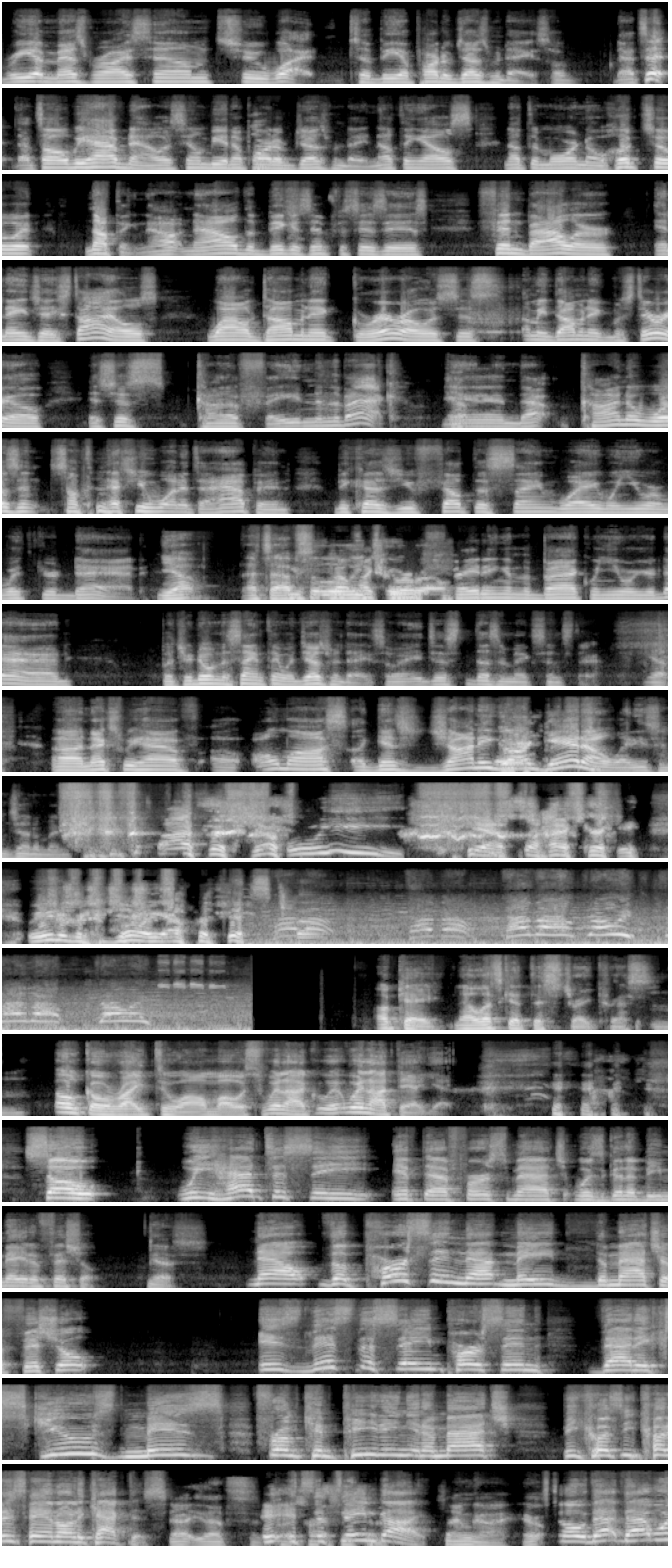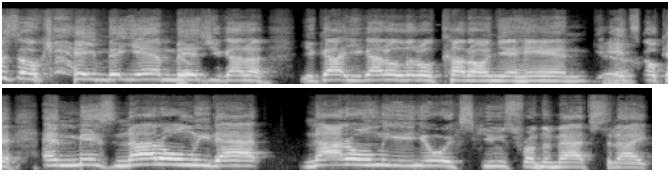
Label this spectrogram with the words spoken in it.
Rhea mesmerized him to what? To be a part of Judgment Day. So That's it. That's all we have now is him being a part of Judgment Day. Nothing else, nothing more, no hook to it, nothing. Now, now the biggest emphasis is Finn Balor and AJ Styles, while Dominic Guerrero is just, I mean, Dominic Mysterio is just kind of fading in the back. Yep. And that kind of wasn't something that you wanted to happen because you felt the same way when you were with your dad. Yep. That's You felt absolutely like true, you were bro. fading in the back when you were your dad, but you're doing the same thing with Judgment Day. So it just doesn't make sense there. Yep. Uh, next, we have uh, Omos against Johnny Oh. Gargano, ladies and gentlemen. Time for Joey. Yes, I agree. We need to bring Joey out of this. Time out! Time out! Time out, Joey! Time out, Joey! Okay, now let's get this straight, Chris. Mm. Don't go right to Omos. We're not. We're not there yet. so we had to see if that first match was going to be made official. Yes. Now, the person that made the match official is this the same person that excused Miz from competing in a match because he cut his hand on a cactus? That, that's It- it's the that's- same guy. Same guy. Yep. So that that was okay. Yeah, Miz, you got a you got you got a little cut on your hand. Yeah. It's okay. And Miz, not only that, not only are you excused from the match tonight,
